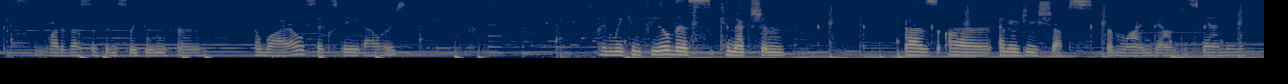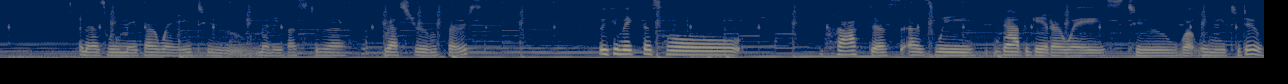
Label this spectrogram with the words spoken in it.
because a lot of us have been sleeping for a while six to eight hours. And we can feel this connection as our energy shifts from lying down to standing. And as we make our way to, many of us, to the restroom first, we can make this whole practice as we navigate our ways to what we need to do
